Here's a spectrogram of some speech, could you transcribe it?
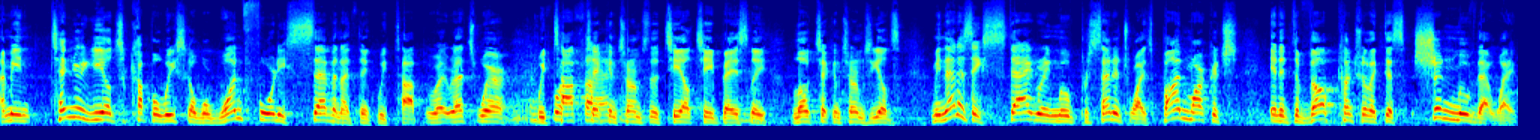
I mean, 10 year yields a couple weeks ago were 147, I think we topped. That's where we top tick in terms of the TLT, basically, low tick in terms of yields. I mean, that is a staggering move percentage wise. Bond markets in a developed country like this shouldn't move that way.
